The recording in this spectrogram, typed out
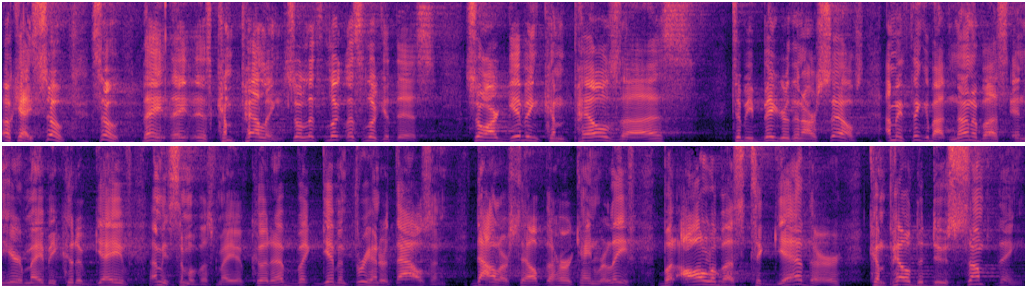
Okay, so so they, they it's compelling. So let's look, let's look at this. So our giving compels us to be bigger than ourselves. I mean, think about it. none of us in here maybe could have gave, I mean, some of us may have could have, but given 300,000 dollars to help the hurricane relief. But all of us together compelled to do something.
